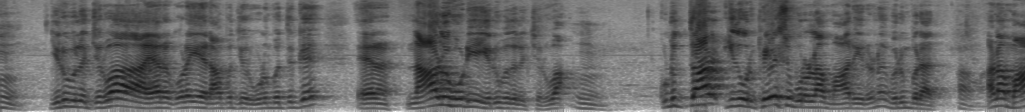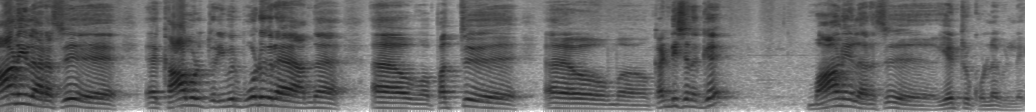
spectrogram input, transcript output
ம். இருபது லட்ச ரூபா ஏறக்குறைய நாற்பத்தி ஒரு குடும்பத்துக்கு நாலு கோடியே இருபது லட்ச ரூபா. கொடுத்தால் இது ஒரு பேசு பொருளாக மாறிடும்னு விரும்புகிறார். ஆனால் மாநில அரசு காவல்துறை இவர் போடுகிற அந்த பத்து கண்டிஷனுக்கு மாநில அரசு ஏற்றுக்கொள்ளவில்லை.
